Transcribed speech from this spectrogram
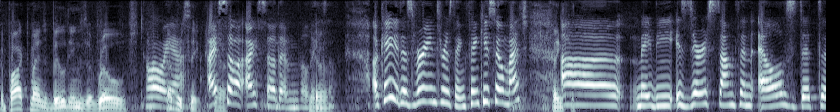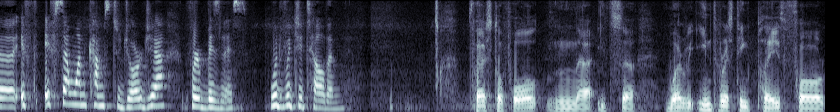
apartments, buildings, the roads, Oh everything. yeah, I yeah. saw I saw them building. Yeah. Okay, that's very interesting. Thank you so much. Thank you. Uh, maybe is there something else that uh, if if someone comes to Georgia for business, what would you tell them? First of all, mm, uh, it's a very interesting place for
